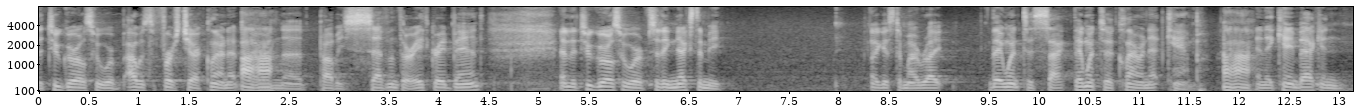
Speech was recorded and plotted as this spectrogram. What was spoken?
the two girls who were, I was the first chair clarinet player Uh-huh. in the probably seventh or eighth grade band. And the two girls who were sitting next to me, I guess to my right, they went to sac, they went to clarinet camp. Uh-huh. And they came back in,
